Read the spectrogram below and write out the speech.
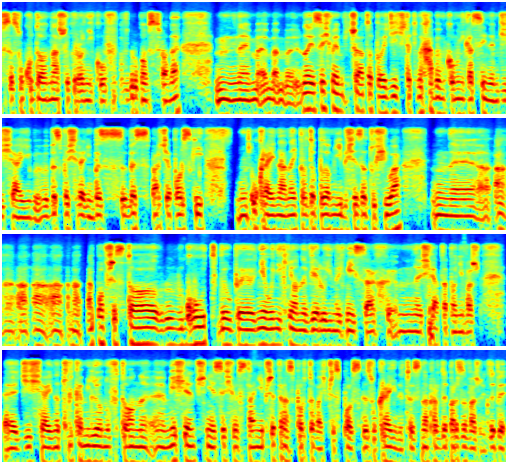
w stosunku do naszych rolników w drugą stronę. Mm, no jesteśmy, trzeba to powiedzieć, takim hubem komunikacyjnym dzisiaj bezpośrednim, bez, bez wsparcia Polski Ukraina najprawdopodobniej by się zadusiła, a, a, a, a, poprzez to głód byłby nieunikniony w wielu innych miejscach świata, ponieważ dzisiaj no, kilka milionów ton miesięcznie jesteśmy w stanie przetransportować przez Polskę z Ukrainy. To jest naprawdę bardzo ważne. Gdyby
